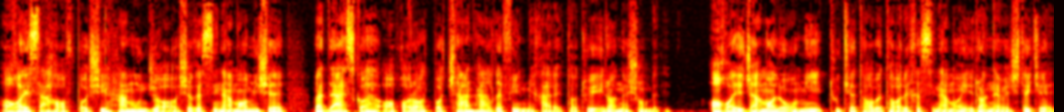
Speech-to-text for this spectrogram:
آقای صحاف باشی همونجا عاشق سینما میشه و دستگاه آپارات با چند حلقه فیلم می‌خره تا توی ایران نشون بده. آقای جمال امید تو کتاب تاریخ سینما ایران نوشته که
